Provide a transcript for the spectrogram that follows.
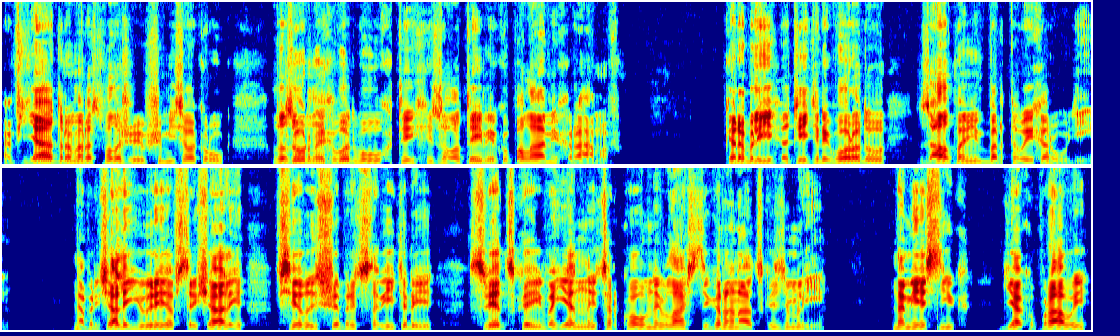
амфитеатром, расположившимися вокруг лазурных вод бухты и золотыми куполами храмов. Корабли ответили городу залпами бортовых орудий. На причале Юрия встречали все высшие представители светской, военной, церковной власти гранадской земли. Наместник, дьякуправый,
